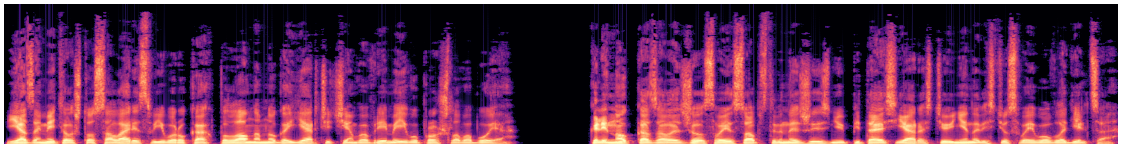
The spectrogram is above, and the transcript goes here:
Я заметил, что Саларис в его руках пылал намного ярче, чем во время его прошлого боя. Клинок, казалось, жил своей собственной жизнью, питаясь яростью и ненавистью своего владельца.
